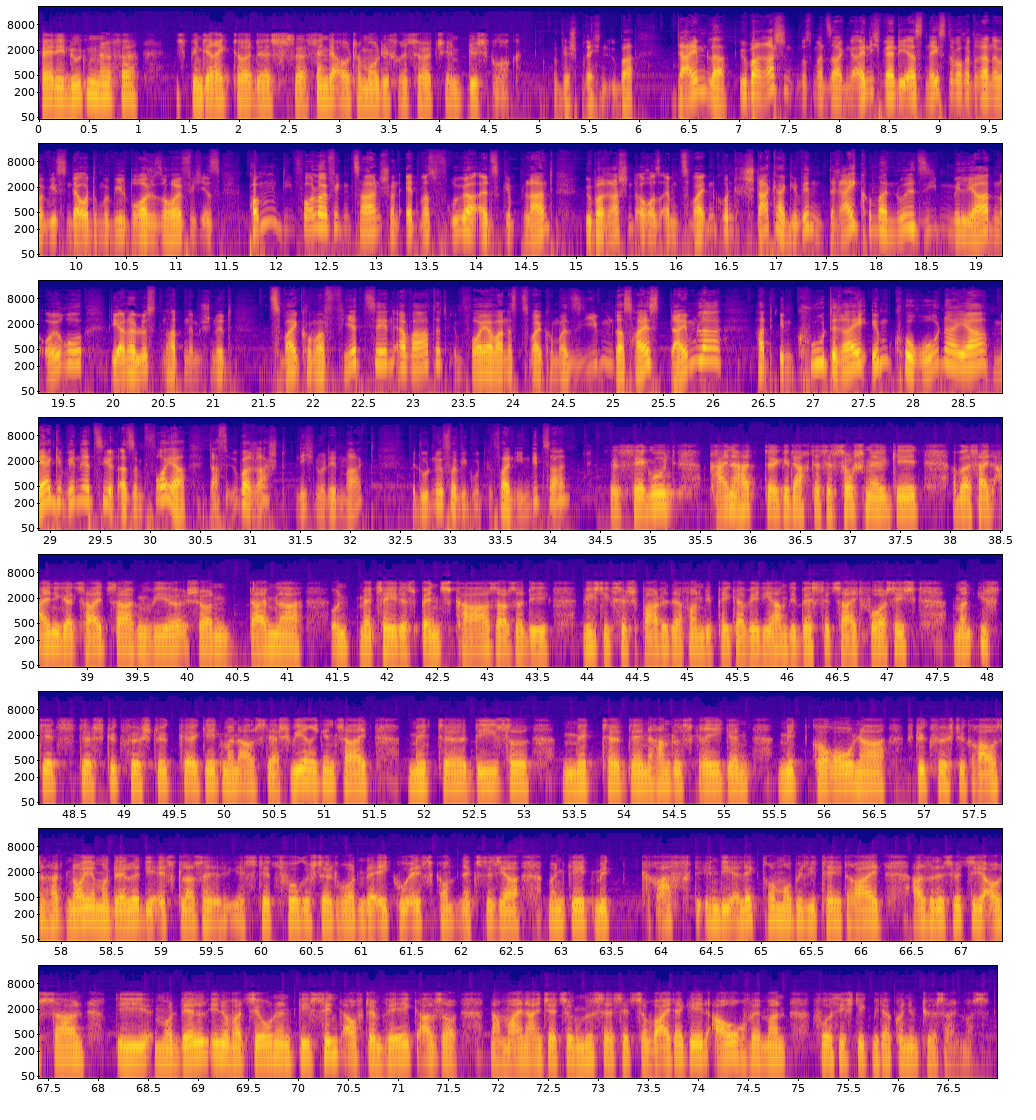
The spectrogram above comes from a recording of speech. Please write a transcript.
Ferdi Dudenhöfer, ich bin Direktor des Sender Automotive Research in Duisburg und wir sprechen über Daimler. Überraschend, muss man sagen. Eigentlich wären die erst nächste Woche dran, aber wie es in der Automobilbranche so häufig ist, kommen die vorläufigen Zahlen schon etwas früher als geplant. Überraschend auch aus einem zweiten Grund. Starker Gewinn. 3,07 Milliarden Euro. Die Analysten hatten im Schnitt 2,14 erwartet. Im Vorjahr waren es 2,7. Das heißt, Daimler hat in Q3 im Corona-Jahr mehr Gewinn erzielt als im Vorjahr. Das überrascht nicht nur den Markt. Herr Dudenhöfer, wie gut gefallen Ihnen die Zahlen? Das ist sehr gut. Keiner hat äh, gedacht, dass es so schnell geht. Aber seit einiger Zeit sagen wir schon Daimler und Mercedes-Benz Cars, also die wichtigste Sparte davon, die Pkw, die haben die beste Zeit vor sich. Man ist jetzt äh, Stück für Stück, äh, geht man aus der schwierigen Zeit mit Diesel, mit den Handelskriegen, mit Corona Stück für Stück raus und hat neue Modelle. Die S-Klasse ist jetzt vorgestellt worden, der EQS kommt nächstes Jahr. Man geht mit Kraft in die Elektromobilität rein. Also das wird sich auszahlen. Die Modellinnovationen, die sind auf dem Weg. Also nach meiner Einschätzung müsste es jetzt so weitergehen, auch wenn man vorsichtig mit der Konjunktur sein muss.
